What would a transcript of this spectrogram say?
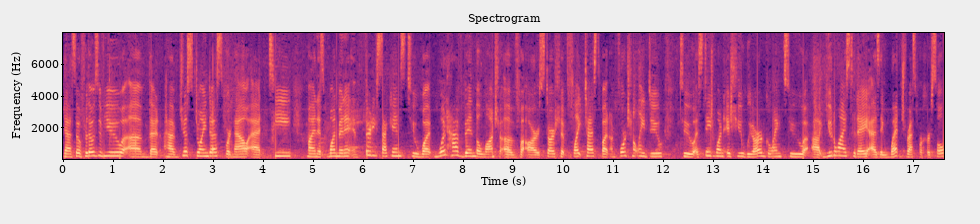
Yeah, so for those of you um, that have just joined us, we're now at T minus one minute and 30 seconds to what would have been the launch of our Starship flight test, but unfortunately, due to a stage one issue, we are going to uh, utilize today as a wet dress rehearsal.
